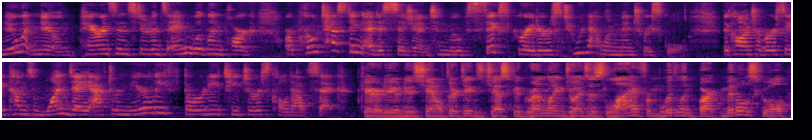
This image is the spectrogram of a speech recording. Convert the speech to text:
New at noon, parents and students in Woodland Park are protesting a decision to move sixth graders to an elementary school. The controversy comes one day after nearly 30 teachers called out sick. KRDO News Channel 13's Jessica Grunling joins us live from Woodland Park Middle School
